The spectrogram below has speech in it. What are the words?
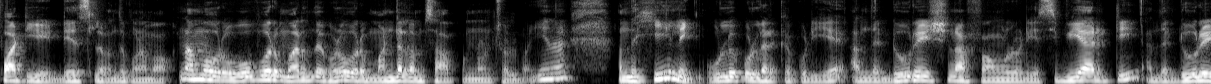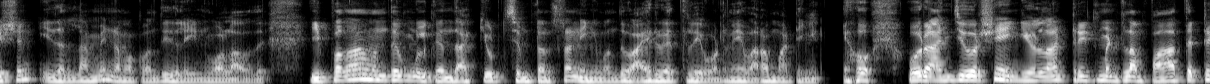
ஃபார்ட்டி எயிட் டேஸில் வந்து குணமாகும். நம்ம ஒரு ஒவ்வொரு மருந்தை கூட ஒரு மண்டலம் சாப்பிட்ணுன்னு சொல்லுவோம் ஏன்னா அந்த ஹீலிங் உள்ளுக்குள்ளே இருக்கக்கூடிய அந்த டூரேஷன் ஆஃப் அவங்களுடைய சிவியாரிட்டி அந்த டூரேஷன் இதெல்லாமே நமக்கு வந்து இதில் இன்வால்வ் ஆகுது. இப்போ தான் வந்து உங்களுக்கு இந்த அக்யூட் சிம்டம்ஸ்லாம் நீங்கள் வந்து ஆயுர்வேதத்தில் உடனே வர மாட்டீங்க. ஒரு அஞ்சு வருஷம் எங்கேயெல்லாம் ட்ரீட்மெண்ட்லாம் பார்த்துட்டு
